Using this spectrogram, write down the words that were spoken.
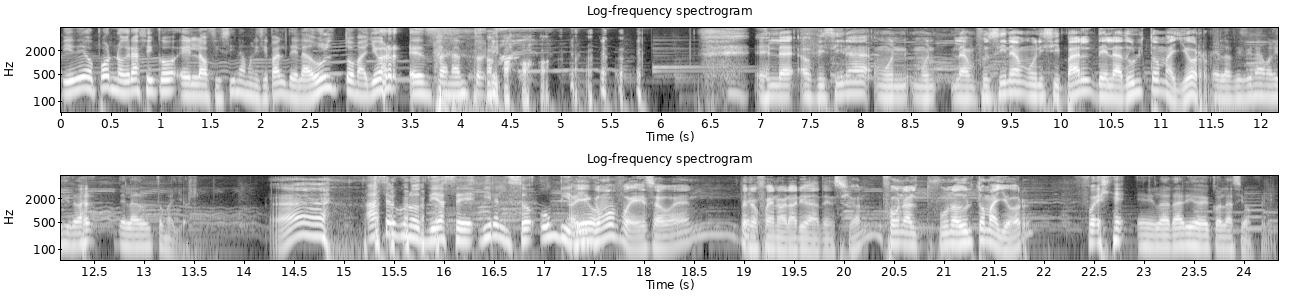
video pornográfico en la oficina municipal del adulto mayor en San Antonio. Es la oficina, mun- mun- la oficina municipal del adulto mayor. en la oficina municipal del adulto mayor. Ah, Hace algunos días se viralizó un oye, video. ¿cómo fue eso, weón? Pero fue en horario de atención. ¿Fue un, al- fue un adulto mayor? Fue en el horario de colación, Felipe.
